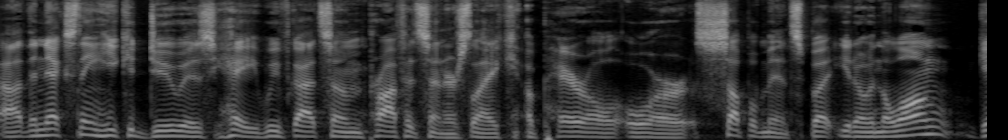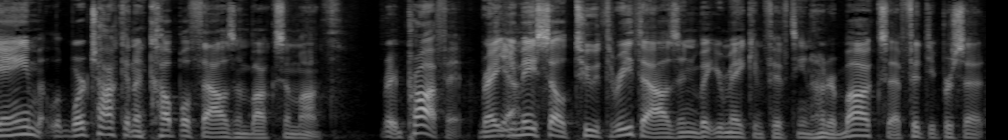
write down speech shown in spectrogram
Uh, the next thing he could do is, hey, we've got some profit centers like apparel or supplements, but you know, in the long game, we're talking a couple thousand bucks a month, right? Profit, right? Yeah. You may sell two, three thousand, but you're making fifteen hundred bucks at fifty percent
